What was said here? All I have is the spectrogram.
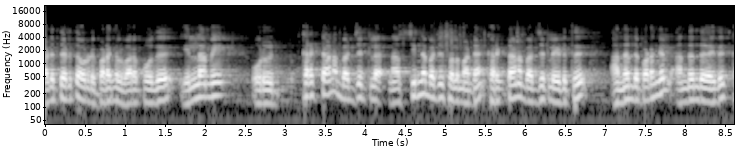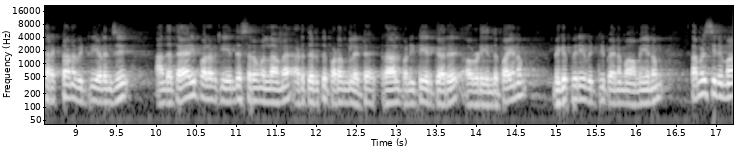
அடுத்தடுத்து அவருடைய படங்கள் வரப்போகுது. எல்லாமே ஒரு கரெக்டான பட்ஜெட்டில் நான் சின்ன பட்ஜெட் சொல்ல மாட்டேன். கரெக்டான பட்ஜெட்டில் எடுத்து அந்தந்த படங்கள் அந்தந்த இது கரெக்டான வெற்றி அடைஞ்சு அந்த தயாரிப்பாளருக்கு எந்த சிரமம் இல்லாமல் அடுத்தடுத்து படங்களை ட்ராவல் பண்ணிகிட்டே இருக்காரு. அவருடைய இந்த பயணம் மிகப்பெரிய வெற்றி பயணமாக அமையணும். தமிழ் சினிமா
